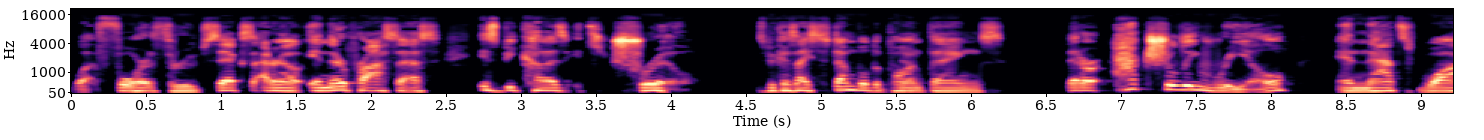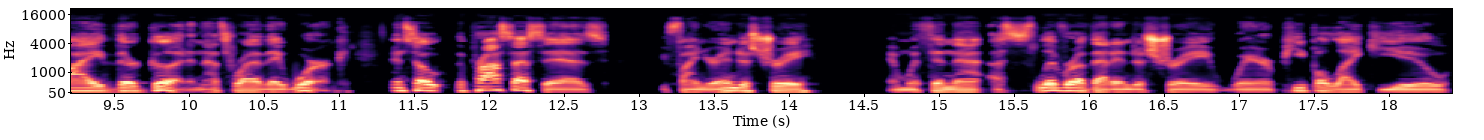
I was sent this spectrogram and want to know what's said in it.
what, four through six, I don't know, in their process is because it's true. It's because I stumbled upon things that are actually real and that's why they're good and that's why they work. Mm-hmm. And so the process is you find your industry, and within that, a sliver of that industry where people like you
